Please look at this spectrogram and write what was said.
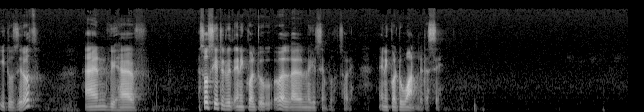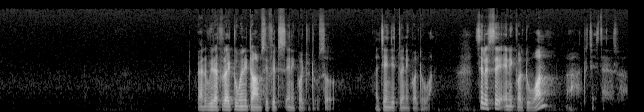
E to 0th and we have associated with n equal to well I will make it simple sorry n equal to 1 let us say. and we have to write too many terms if it is n equal to 2. So, I will change it to n equal to 1. So, let us say n equal to 1 I have to change that as well.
